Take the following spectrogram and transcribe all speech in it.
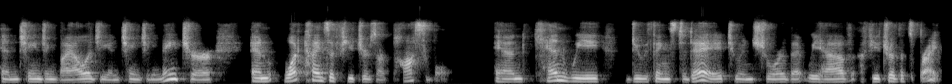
and changing biology and changing nature, and what kinds of futures are possible. And can we do things today to ensure that we have a future that's bright?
